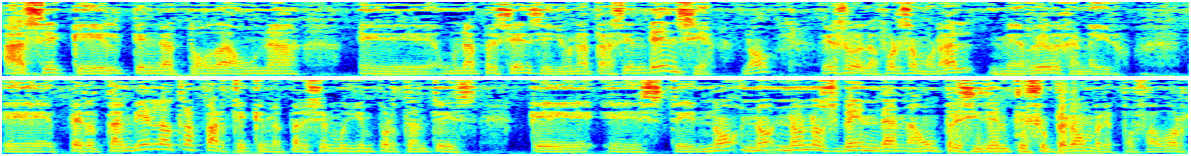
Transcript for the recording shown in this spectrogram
hace que él tenga toda una eh, una presencia y una trascendencia, ¿no? Eso de la fuerza moral, me río de Janeiro. Eh, pero también la otra parte que me parece muy importante es que este no no no nos vendan a un presidente superhombre, por favor.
